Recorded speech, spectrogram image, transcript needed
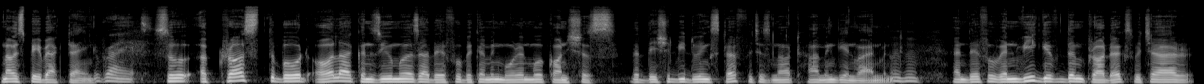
Now is payback time. Right. So, across the board, all our consumers are therefore becoming more and more conscious that they should be doing stuff which is not harming the environment. Mm-hmm. And therefore, when we give them products which are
